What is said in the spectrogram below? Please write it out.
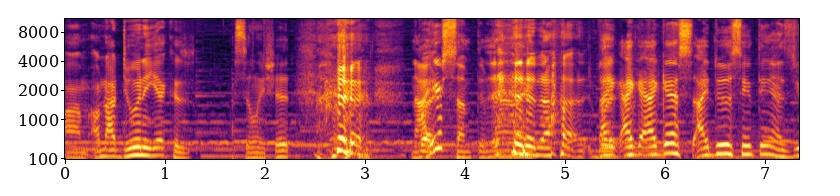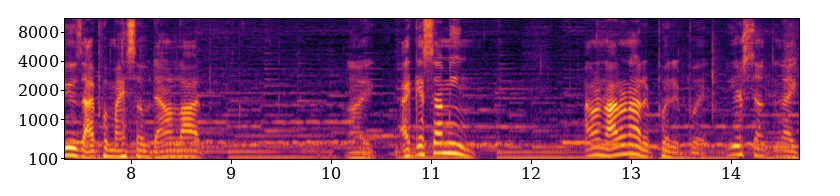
um, I'm not doing it yet because I still ain't shit. Nah, But- you're something, man. Nah, like I, I guess I do the same thing as you. Is I put myself down a lot. Like I guess I mean, I don't know. I don't know how to put it, but you're something. Like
